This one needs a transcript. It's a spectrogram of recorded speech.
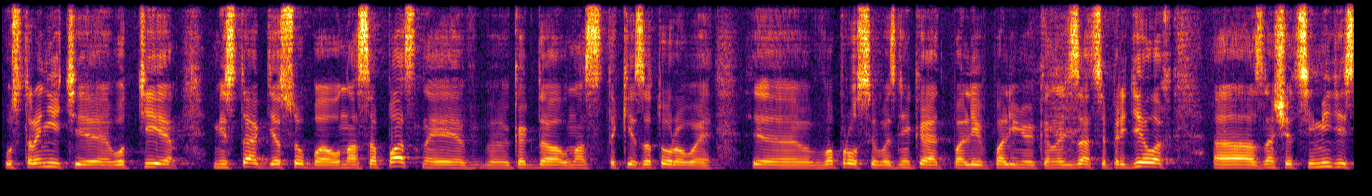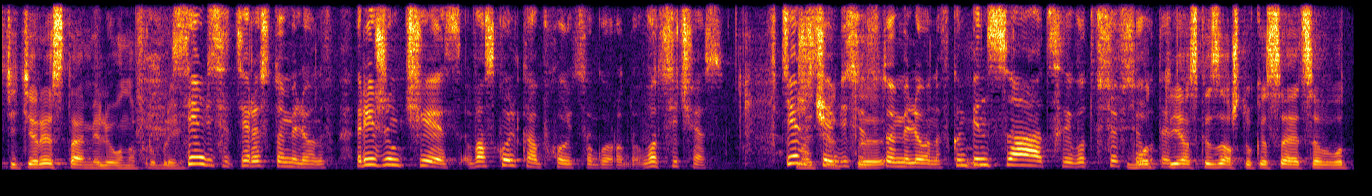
устранить э, вот те места, где особо у нас опасные, э, когда у нас такие заторовые э, вопросы возникают по, ли, по линию канализации в пределах, э, значит, 70-100 миллионов рублей. 70-100 миллионов. Режим ЧС во сколько обходится городу? Вот сейчас? В те же 70-100 э, миллионов, компенсации, вот все-все вот, вот я сказал, что касается вот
